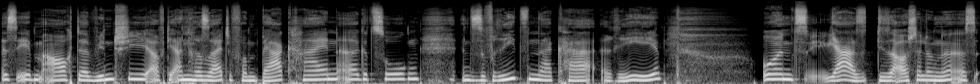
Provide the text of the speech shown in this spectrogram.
ist eben auch Da Vinci auf die andere Seite vom Berghain äh, gezogen, ins Vriezener Carré. Und ja, diese Ausstellung ne, ist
